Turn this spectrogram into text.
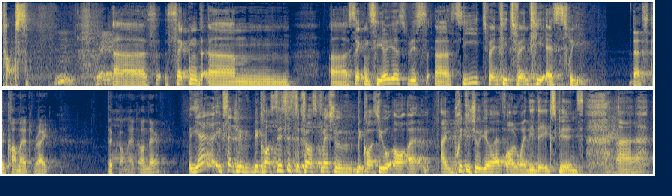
cups. Mm, great. Uh, second, um, uh, second series with uh, C2020 F3. That's the Comet, right? The Comet on there? Yeah, exactly. Because this is the first question. Because you are, uh, I'm pretty sure you have already the experience. Uh,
